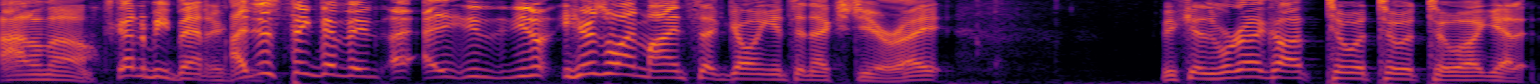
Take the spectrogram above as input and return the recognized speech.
I don't know. It's going to be better. I just think that they, I, I, you know, here's my mindset going into next year, right? Because we're going to call it Tua, Tua, Tua. I get it.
